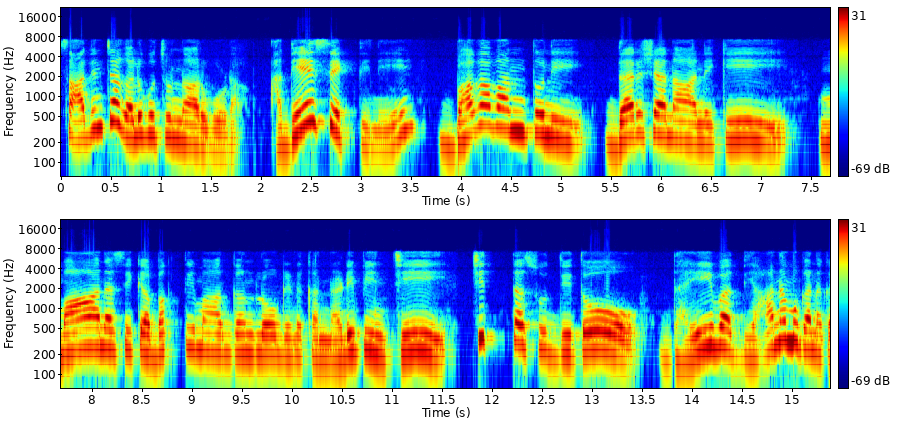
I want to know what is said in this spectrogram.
సాధించగలుగుచున్నారు కూడా. అదే శక్తిని భగవంతుని దర్శనానికి మానసిక భక్తి మార్గంలో గనుక నడిపించి చిత్తశుద్ధితో దైవ ధ్యానము గనక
